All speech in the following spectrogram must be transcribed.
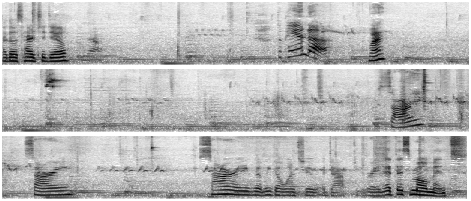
Are those hard to do? No. Panda. What? Sorry. Sorry. Sorry, but we don't want to adopt you right at this moment.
